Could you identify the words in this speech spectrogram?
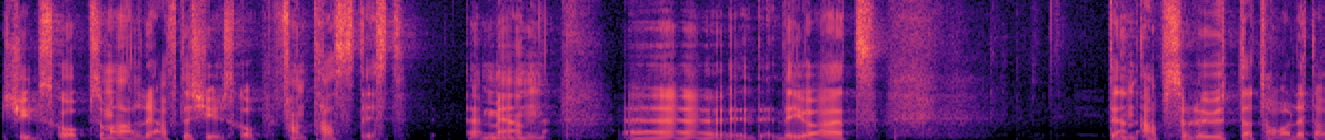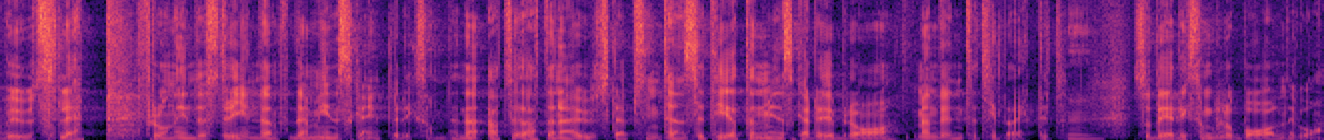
kylskåp som man aldrig haft ett kylskåp. Fantastiskt. Eh, men det gör att den absoluta talet av utsläpp från industrin, den, den minskar inte. Liksom. Att, att den här utsläppsintensiteten minskar, det är bra, men det är inte tillräckligt. Så det är liksom global nivå.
